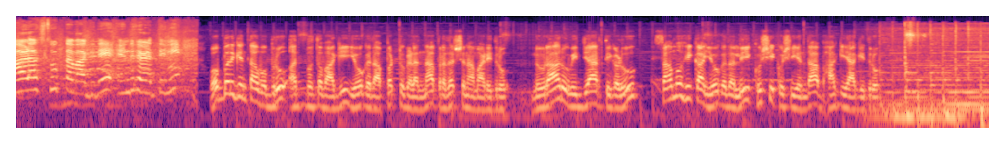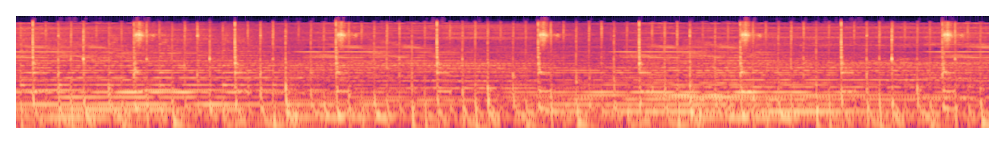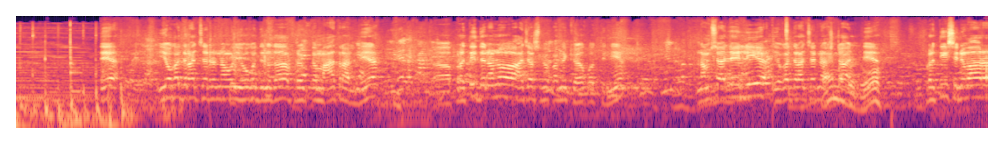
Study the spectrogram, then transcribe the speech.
ಬಹಳ ಸೂಕ್ತವಾಗಿದೆ ಎಂದು ಹೇಳ್ತೀನಿ. ಒಬ್ಬರಿಗಿಂತ ಒಬ್ಬರು ಅದ್ಭುತವಾಗಿ ಯೋಗದ ಪಟ್ಟುಗಳನ್ನ ಪ್ರದರ್ಶನ ಮಾಡಿದ್ರು. ನೂರಾರು ವಿದ್ಯಾರ್ಥಿಗಳು ಸಾಮೂಹಿಕ ಯೋಗದಲ್ಲಿ ಖುಷಿ ಖುಷಿಯಿಂದ ಭಾಗಿಯಾಗಿದ್ರು. ಯೋಗ ದಿನಾಚರಣೆ ನಾವು ಯೋಗ ದಿನದ ಪ್ರಯುಕ್ತ ಮಾತ್ರ ಅಲ್ಲಿ. ಆ, ಪ್ರತಿದಿನನೂ ಆಚರಿಸ್ಬೇಕಂತ ಕೇಳ್ಕೊತೀನಿ. ನಮ್ಮ ಶಾಲೆಯಲ್ಲಿ ಯೋಗ ದಿನಾಚರಣೆ ಅಷ್ಟೇ ಅಲ್ಲದೆ ಪ್ರತಿ ಶನಿವಾರ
